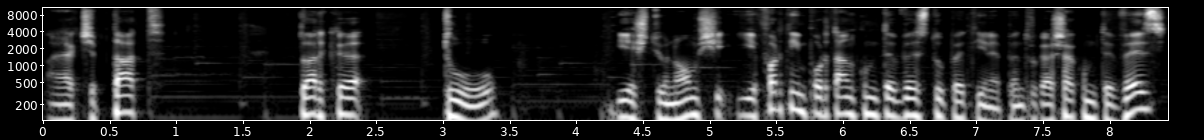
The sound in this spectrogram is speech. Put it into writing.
ai acceptat, doar că tu ești un om și e foarte important cum te vezi tu pe tine, pentru că așa cum te vezi,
